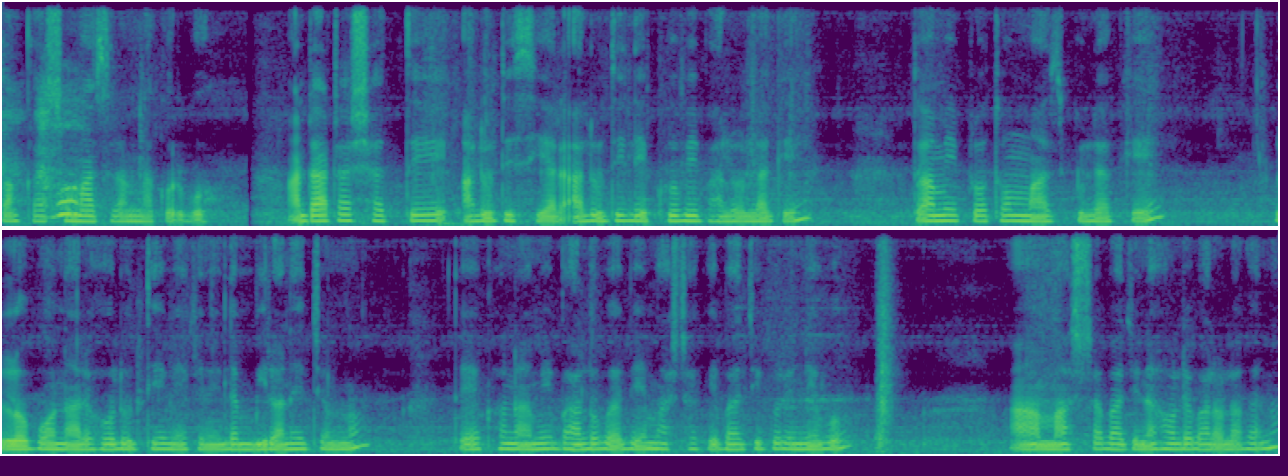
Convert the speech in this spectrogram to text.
পাঙ্কাশ মাছ রান্না করব। আর ডাটার সাথে আলু দিছি, আর আলু দিলে খুবই ভালো লাগে। তো আমি প্রথম মাছগুলোকে লবণ আর হলুদ দিয়ে মেখে নিলাম বিরানের জন্য। তো এখন আমি ভালোভাবে মাছটাকে ভাজি করে নেব। আর মাছটা ভাজি না হলে ভালো লাগে না।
